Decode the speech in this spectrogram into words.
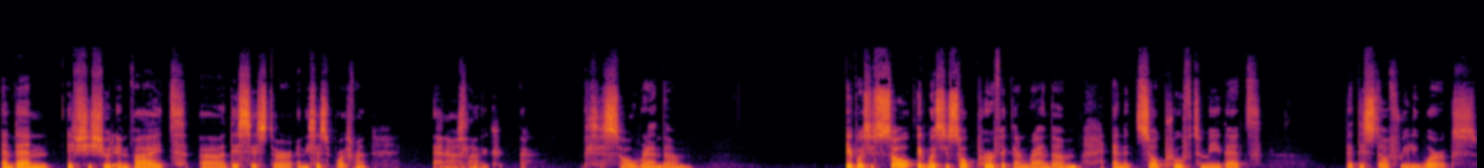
And then if she should invite uh, this sister and his sister boyfriend. And I was like, this is so random. It was just so it was just so perfect and random and it so proved to me that that this stuff really works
